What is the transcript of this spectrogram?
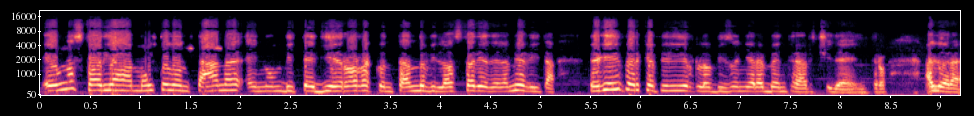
è una storia molto lontana e non vi tedierò raccontandovi la storia della mia vita, perché per capirlo bisognerebbe entrarci dentro. Allora,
